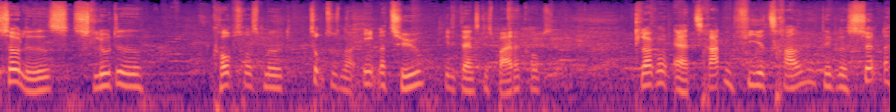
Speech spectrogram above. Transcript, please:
Således sluttede korpsrådsmødet 2021 i det danske spejderkorps. Klokken er 13.34, det er blevet søndag,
